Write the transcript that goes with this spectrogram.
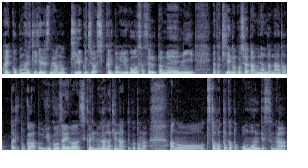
はい、ここまで聞いてですね、あの、切り口はしっかりと融合させるために、やっぱ切り残しはダメなんだな、だったりとか、あと融合剤はしっかり塗らなきゃなってことが、あの、伝わったかと思うんですが、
